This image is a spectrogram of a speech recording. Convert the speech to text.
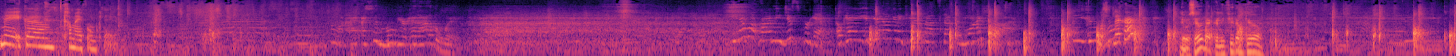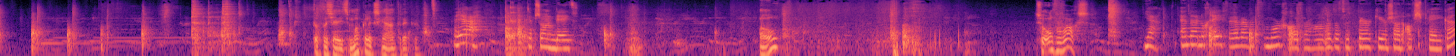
Nee, ik eh, ga me even omkleden. I, I said move your head out of the way. You know what, Rodney? Just forget it, okay? If you're not gonna care about stuff, then why? Was het lekker? Dat was heel lekker, liefje, dankjewel. Ik dacht dat jij iets makkelijks ging aantrekken. Ja, ik heb zo'n date. Oh? Zo onverwachts. Ja, en daar nog even, hè, waar we het vanmorgen over hadden... dat we het per keer zouden afspreken.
